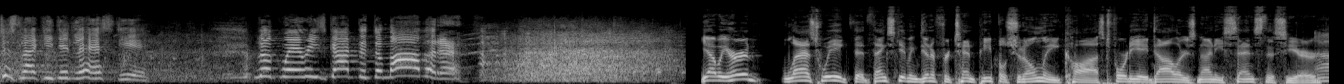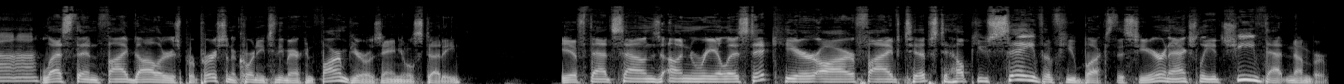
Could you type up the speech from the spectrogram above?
just like he did last year. Look where he's got the thermometer. Yeah, we heard last week that Thanksgiving dinner for 10 people should only cost $48.90 this year, Uh-huh. less than $5 per person, according to the American Farm Bureau's annual study. If that sounds unrealistic, here are five tips to help you save a few bucks this year and actually achieve that number.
